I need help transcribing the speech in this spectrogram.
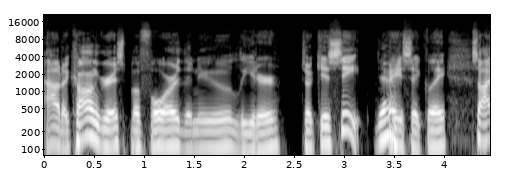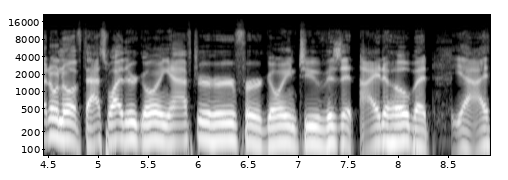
out of Congress before the new leader took his seat, Yeah. basically. So I don't know if that's why they're going after her for going to visit Idaho, but yeah, I,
